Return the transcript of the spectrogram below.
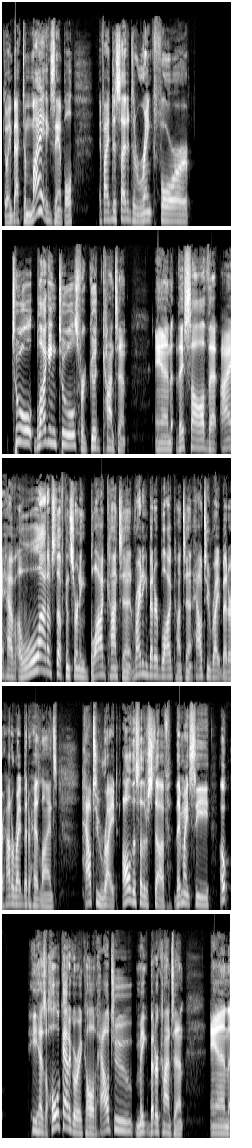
Going back to my example, if I decided to rank for tool blogging tools for good content, and they saw that I have a lot of stuff concerning blog content, writing better blog content, how to write better, how to write better headlines, how to write, all this other stuff. They might see, oh, he has a whole category called how to make better content and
